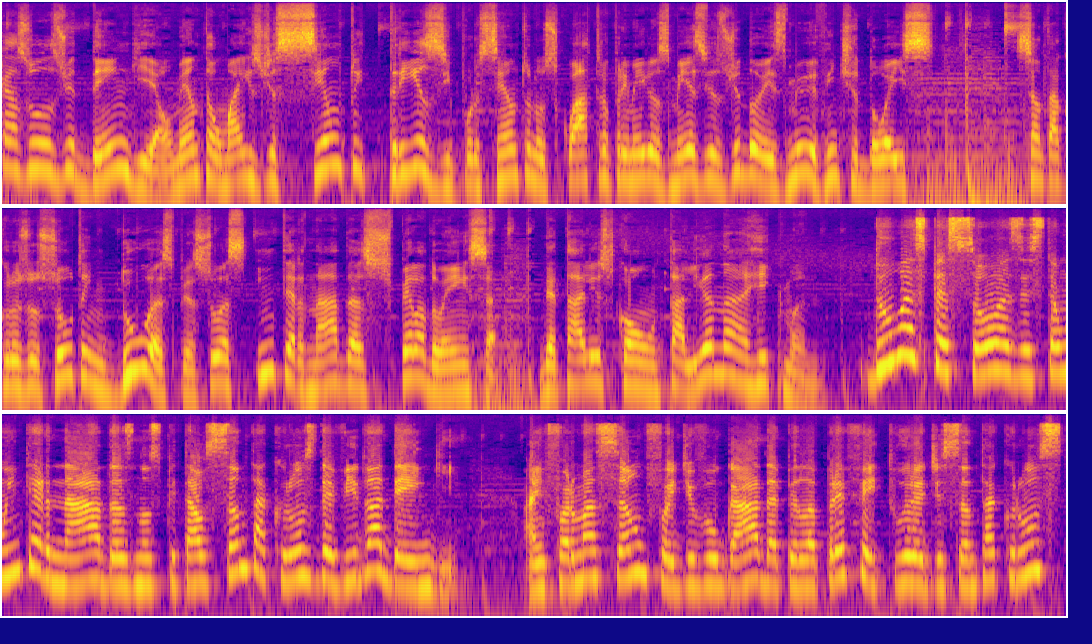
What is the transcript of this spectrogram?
Casos de dengue aumentam mais de 113% nos quatro primeiros meses de 2022. Santa Cruz do Sul tem duas pessoas internadas pela doença. Detalhes com Taliana Hickman. Duas pessoas estão internadas no Hospital Santa Cruz devido à dengue. A informação foi divulgada pela Prefeitura de Santa Cruz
